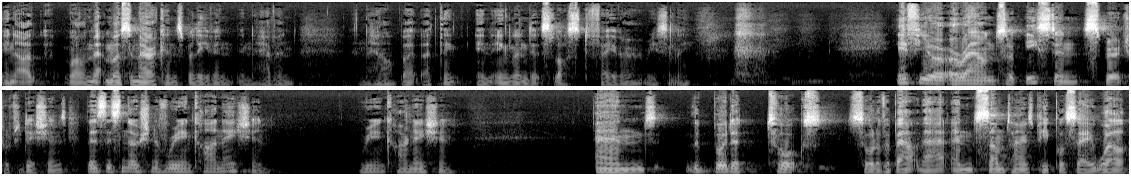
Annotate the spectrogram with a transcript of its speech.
in uh, well, most Americans believe in, in heaven and hell, but I think in England it's lost favour recently. if you're around sort of Eastern spiritual traditions, there's this notion of reincarnation. Reincarnation. And the Buddha talks sort of about that, and sometimes people say, well,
